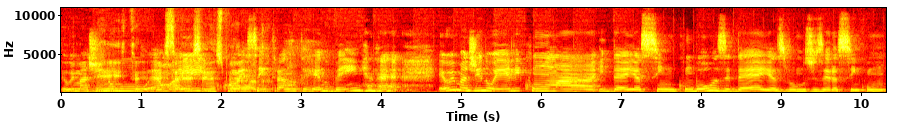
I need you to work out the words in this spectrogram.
Eu imagino. Eita, é, um, aí é começa a entrar num terreno bem, né? Eu imagino ele com uma ideia assim, com boas ideias, vamos dizer assim, com,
